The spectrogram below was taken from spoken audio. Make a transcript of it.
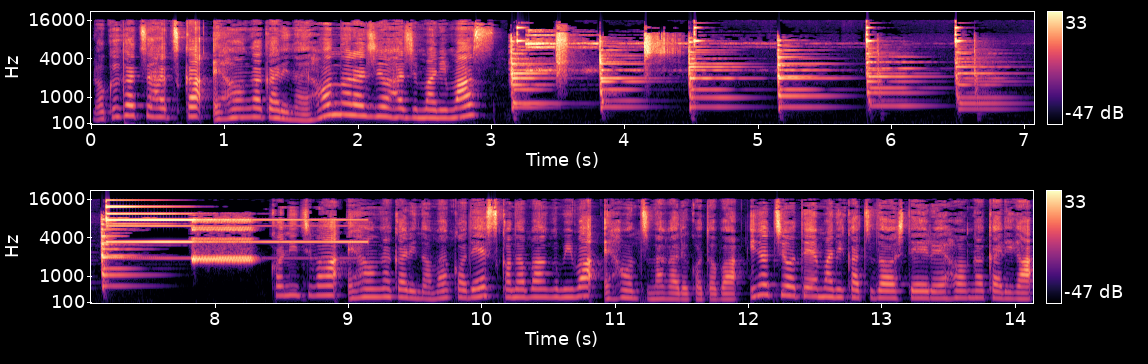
6月20日、絵本係の絵本のラジオ始まります。こんにちは、絵本係のまこです。この番組は絵本つながる言葉、命をテーマに活動している絵本係が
